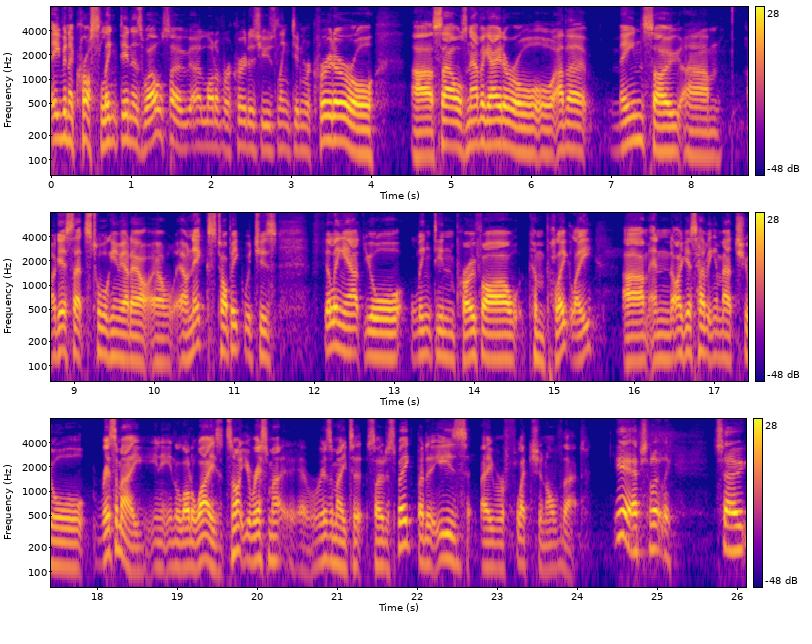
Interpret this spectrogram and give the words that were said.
even across LinkedIn as well. So a lot of recruiters use LinkedIn Recruiter or uh, Sales Navigator or, or other means. So um, I guess that's talking about our, our, our next topic, which is filling out your LinkedIn profile completely. Um, and I guess having it match your resume in, in a lot of ways. It's not your resume, uh, resume to, so to speak, but it is a reflection of that. Yeah, absolutely. So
